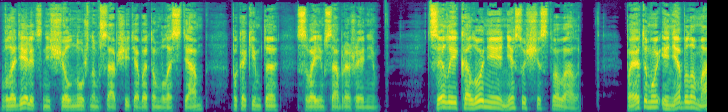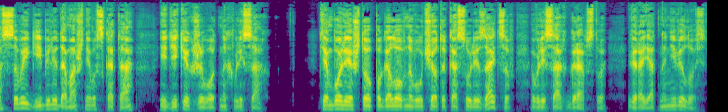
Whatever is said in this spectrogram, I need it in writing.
Владелец не счел нужным сообщить об этом властям, по каким-то своим соображениям. Целой колонии не существовало, поэтому и не было массовой гибели домашнего скота и диких животных в лесах. Тем более, что поголовного учета косули зайцев в лесах графства, вероятно, не велось.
